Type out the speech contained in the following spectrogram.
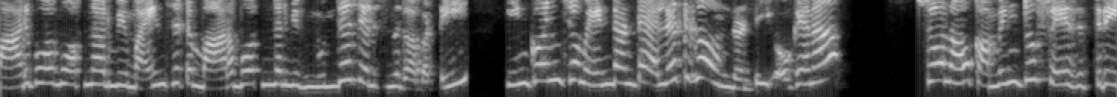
మారిపోబోతున్నారు మీ మైండ్ సెట్ మారబోతుందని మీకు ముందే తెలిసింది కాబట్టి ఇంకొంచెం ఏంటంటే అలర్ట్గా ఉండండి ఓకేనా so now coming to phase three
